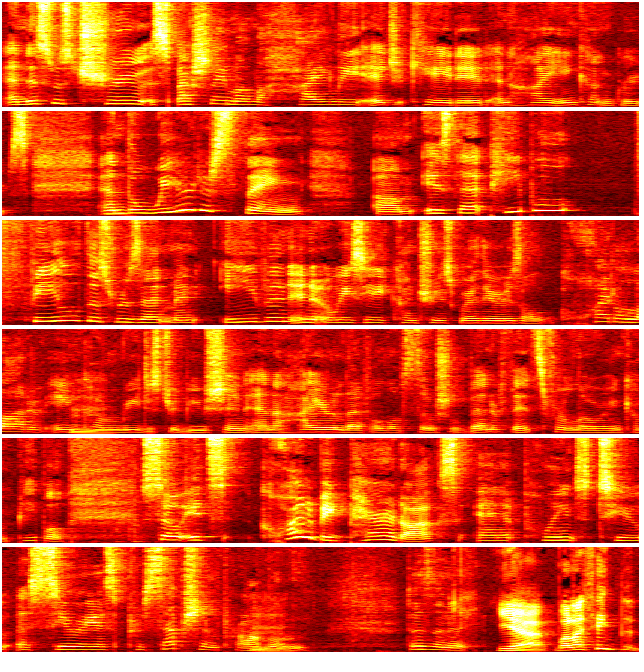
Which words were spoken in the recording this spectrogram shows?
And this was true, especially among the highly educated and high income groups. And the weirdest thing um, is that people feel this resentment even in OECD countries where there is a, quite a lot of income mm. redistribution and a higher level of social benefits for lower income people. So it's quite a big paradox and it points to a serious perception problem. Doesn't it? Yeah. Well, I think that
